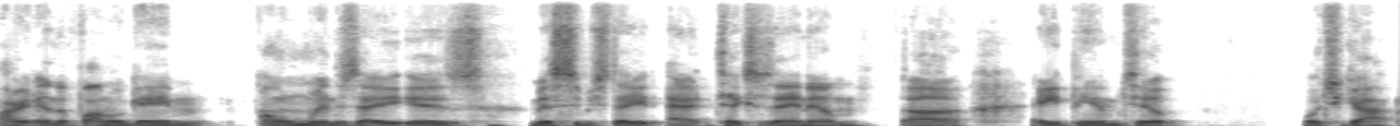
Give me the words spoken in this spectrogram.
all right, and the final game on Wednesday is Mississippi State at Texas A&M, uh, 8 p.m. tip. What you got?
